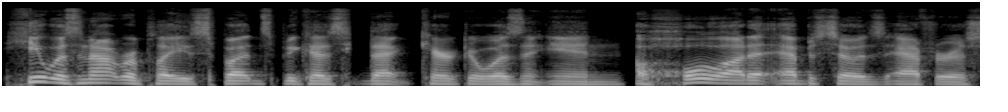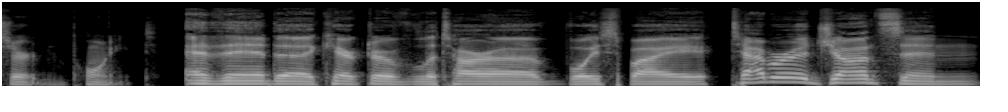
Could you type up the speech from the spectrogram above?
he was not replaced, but it's because that character wasn't in a whole lot of episodes after a certain point. And then the character of Latara, voiced by Taborah Johnson,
